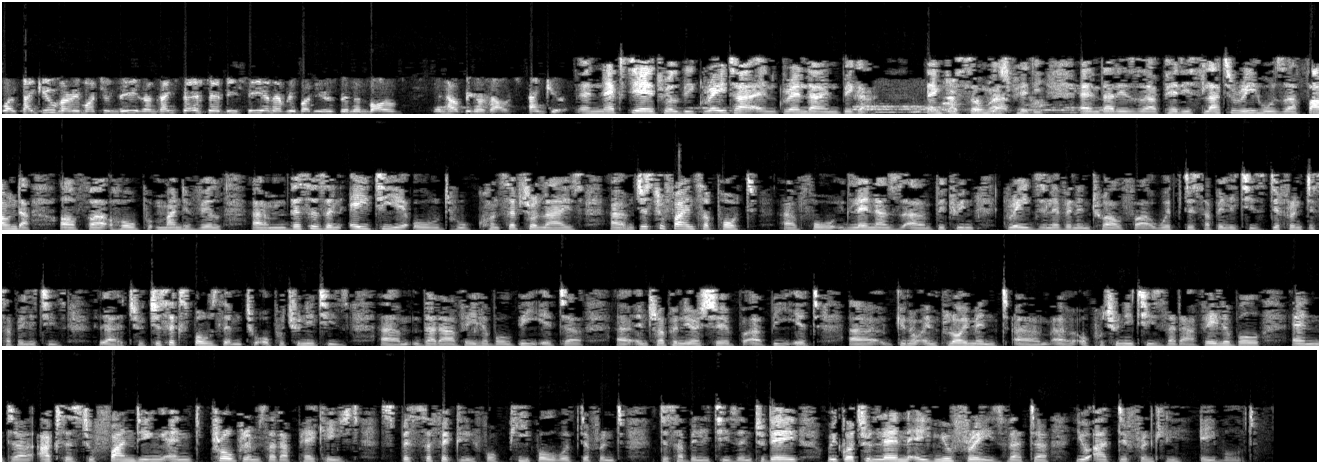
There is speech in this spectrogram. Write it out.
Well, thank you very much indeed, and thanks to SABC and everybody who's been involved in helping us out. Thank you. And next year it will be greater and grander and bigger. Thank you so much, Paddy. And that is uh, Paddy Slattery, who's a founder of uh, Hope Mandeville. Um, this is an 80-year-old who conceptualized um, just to find support for learners uh, between grades 11 and 12 uh, with disabilities, different disabilities, uh, to just expose them to opportunities um, that are available, be it uh, uh, entrepreneurship, be it you know employment um, opportunities that are available, and access to funding and programs that are packaged specifically for people with different disabilities. And today we got to learn a new phrase that uh, you are differently abled.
